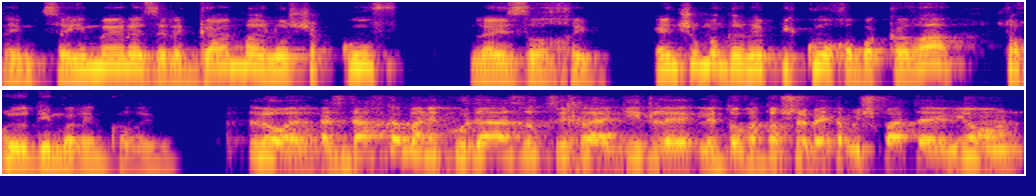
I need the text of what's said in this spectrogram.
האמצעים האלה, זה לגמרי לא שקוף לאזרחים. אין שום מנגנוני פיקוח או בקרה שאנחנו יודעים עליהם כרגע. לא, אז דווקא בנקודה הזאת צריך להגיד לטובתו של בית המשפט העליון,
